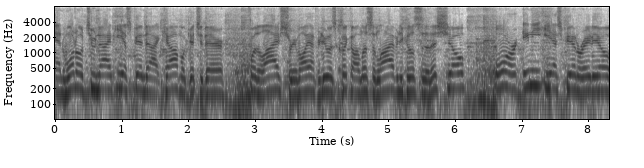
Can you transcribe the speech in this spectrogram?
And 1029ESPN.com will get you there for the live stream. All you have to do is click on Listen Live, and you can listen to this show or any ESPN radio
